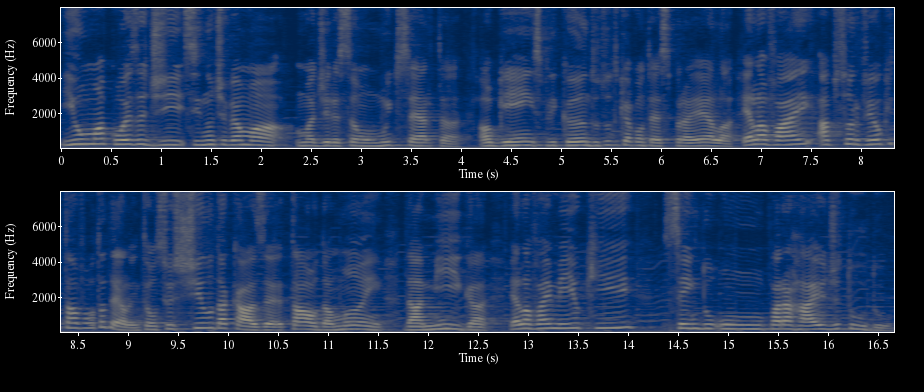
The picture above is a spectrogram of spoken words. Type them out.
E uma coisa de, se não tiver uma, uma direção muito certa, alguém explicando tudo que acontece para ela, ela vai absorver o que tá à volta dela. Então, se o estilo da casa é tal, da mãe, da amiga, ela vai meio que sendo um para-raio de tudo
